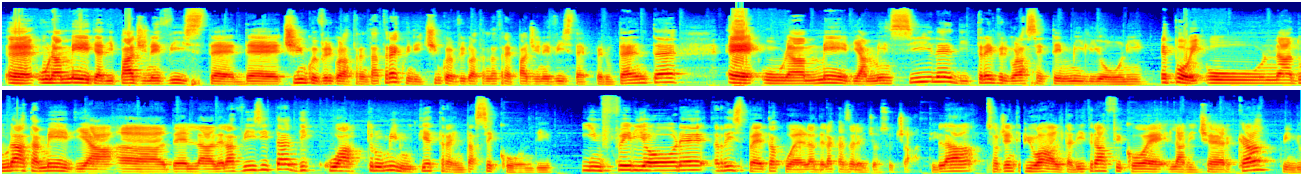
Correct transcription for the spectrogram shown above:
Eh, una media di pagine viste di 5,33, quindi 5,33 pagine viste per utente e una media mensile di 3,7 milioni e poi una durata media uh, della, della visita di 4 minuti e 30 secondi inferiore rispetto a quella della Casaleggio Associati. La sorgente più alta di traffico è la ricerca, quindi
